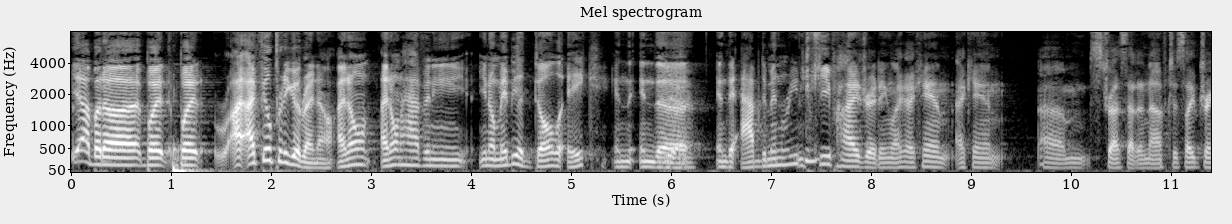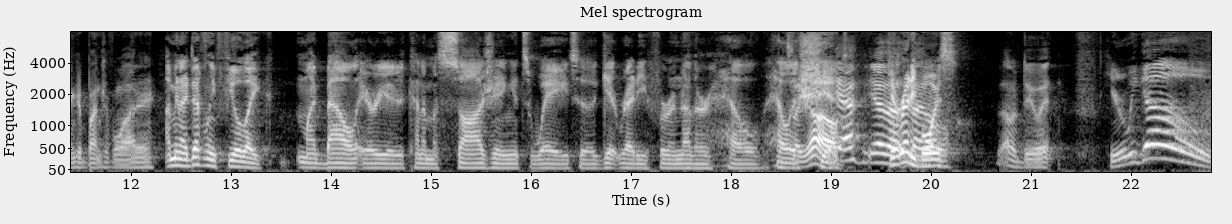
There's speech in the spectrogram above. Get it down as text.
Yeah, but uh, but but I, I feel pretty good right now. I don't I don't have any you know maybe a dull ache in the, in the Yeah. in the abdomen region. Keep hydrating. Like I can't I can't um, stress that enough. Just like drink a bunch of water. I mean, I definitely feel like my bowel area is kind of massaging its way to get ready for another hell hellish like, oh. shit. Yeah, yeah. Get ready, that'll- boys. That'll do it. Here we go.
